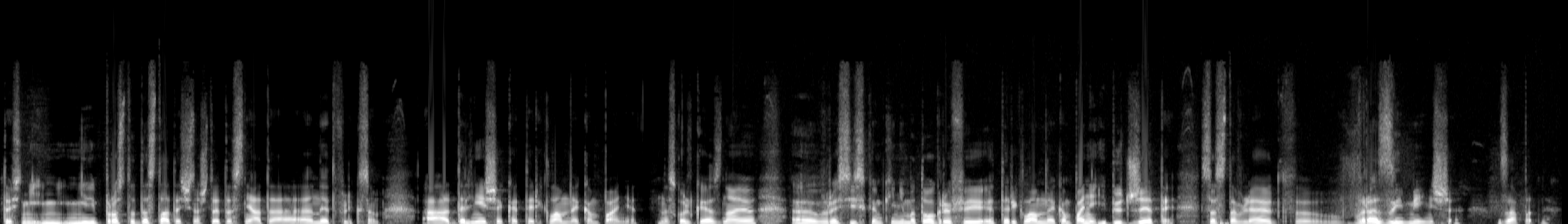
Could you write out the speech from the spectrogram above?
То есть не, не просто достаточно, что это снято Netflix, а дальнейшая какая-то рекламная кампания. Насколько я знаю, э, в российском кинематографе это рекламная кампания и бюджеты составляют э, в разы меньше западных.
